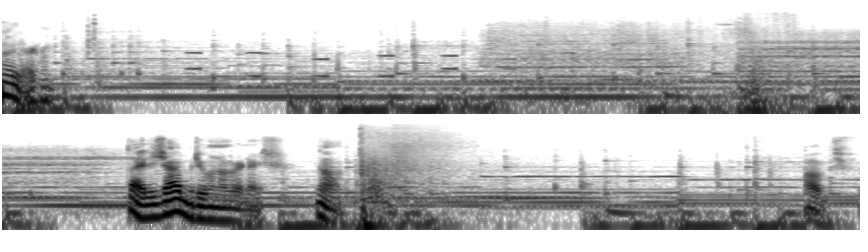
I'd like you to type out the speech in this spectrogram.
Ai, ai. Tá, ele já abriu, na verdade. Não. Óbvio.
